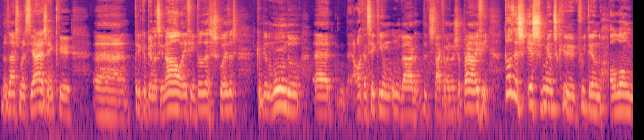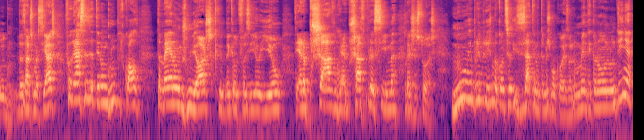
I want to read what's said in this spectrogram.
das artes marciais, em que uh, tricampeão nacional, enfim, todas essas coisas, campeão do mundo, uh, alcancei aqui um, um, lugar de destaque também no Japão, enfim, todos estes, momentos que fui tendo ao longo das artes marciais foi graças a ter um grupo de qual também eram os melhores que, daquilo que fazia e eu era puxado, era puxado para cima por estas pessoas. No empreendedorismo aconteceu exatamente a mesma coisa. No momento em que eu não, não tinha,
